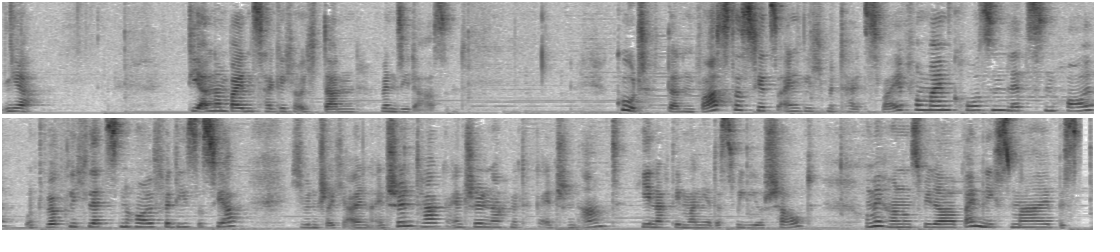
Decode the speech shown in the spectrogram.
ja, die anderen beiden zeige ich euch dann, wenn sie da sind. Gut, dann war es das jetzt eigentlich mit Teil 2 von meinem großen letzten Haul und wirklich letzten Haul für dieses Jahr. Ich wünsche euch allen einen schönen Tag, einen schönen Nachmittag, einen schönen Abend, je nachdem, wann ihr das Video schaut. Und wir hören uns wieder beim nächsten Mal. Bis dann.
